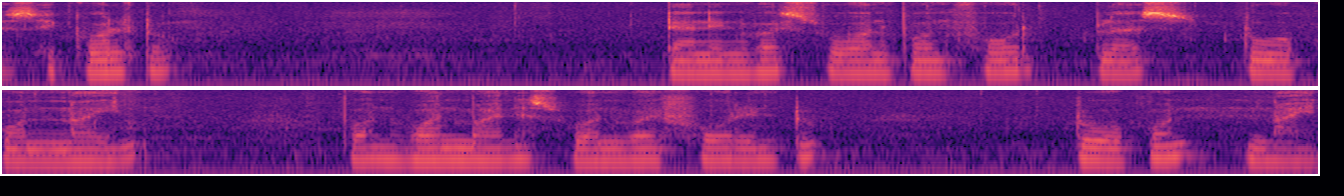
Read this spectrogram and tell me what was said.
is equal to tan inverse 1 upon 4 plus 2 upon 9 upon 1 minus 1 by 4 into 2 upon 9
